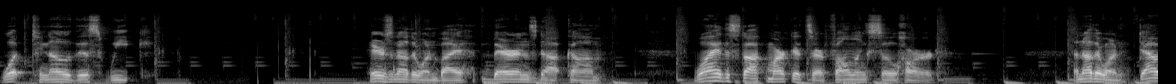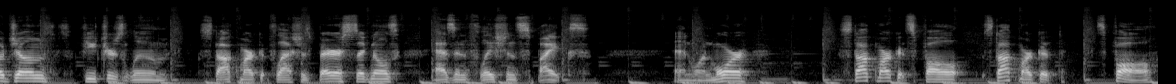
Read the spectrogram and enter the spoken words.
What to know this week. Here's another one by Barron's.com. Why the stock markets are falling so hard. Another one Dow Jones futures loom. Stock market flashes bearish signals as inflation spikes. And one more stock markets fall stock markets fall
